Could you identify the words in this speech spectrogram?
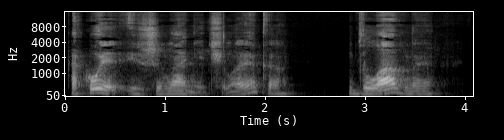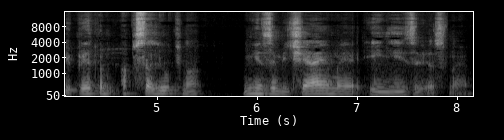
Какое из желаний человека главное и при этом абсолютно незамечаемое и неизвестное?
